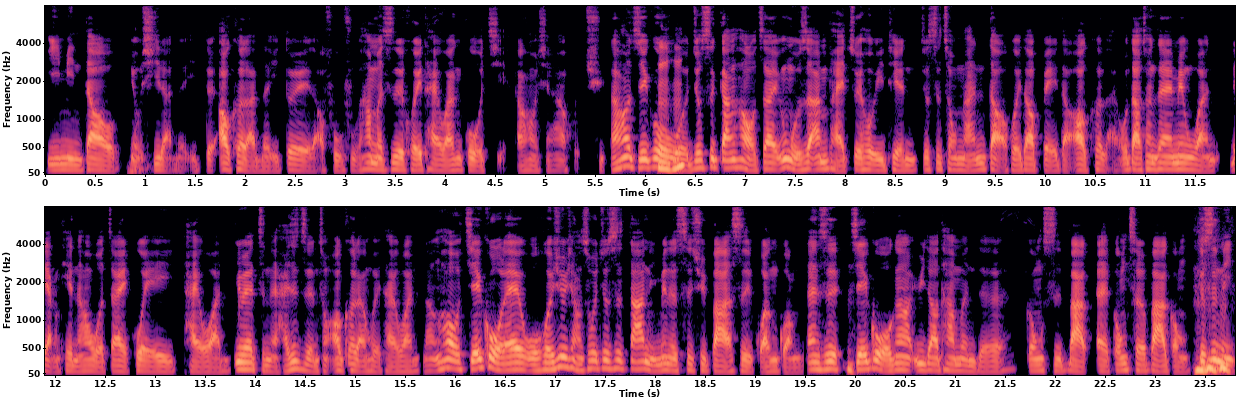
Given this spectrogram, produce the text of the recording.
移民到纽西兰的一对奥克兰的一对老夫妇。他们是回台湾过节，然后想要回去。然后结果我就是刚好在，因为我是安排最后一天，就是从南岛回到北岛奥克兰。我打算在那边玩两天，然后我再回台湾，因为只能还是只能从奥克兰回台湾。然后结果嘞，我回去想说就是搭里面的市区巴士。观光，但是结果我刚好遇到他们的公司罢，呃，公车罢工，就是你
